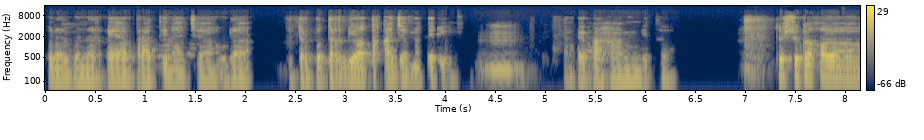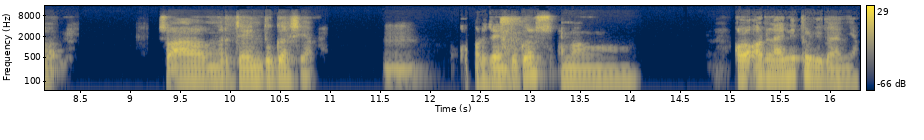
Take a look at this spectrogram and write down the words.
benar-benar kayak perhatiin aja udah puter-puter di otak aja materi Hmm. sampai paham gitu terus juga kalau soal ngerjain tugas ya Hmm. kalau ngerjain tugas emang kalau online itu lebih banyak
